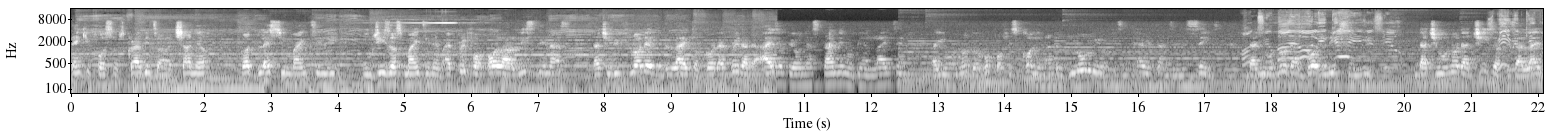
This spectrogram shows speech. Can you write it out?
Thank you for subscribing to our channel. God bless you mightily in Jesus' mighty name. I pray for all our listeners that you be flooded with the light of God. I pray that the eyes of your understanding will be enlightened, that you will know the hope of His calling and the glory of His inheritance in the saints, that you will know that God lives in you, that you will know that Jesus is alive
